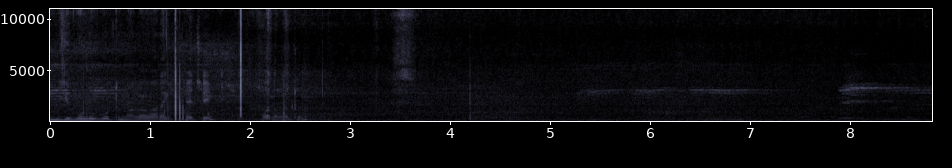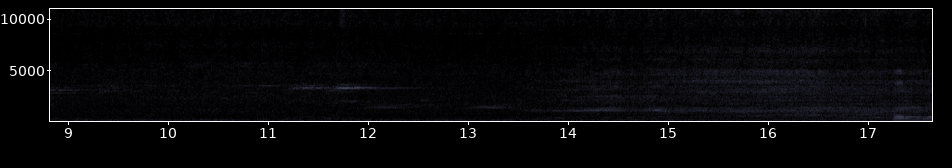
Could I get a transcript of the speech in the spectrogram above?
இஞ்சி பூண்டு போட்டு நல்லா வதக்கியாச்சு. வதங்கட்டும். பாருங்க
